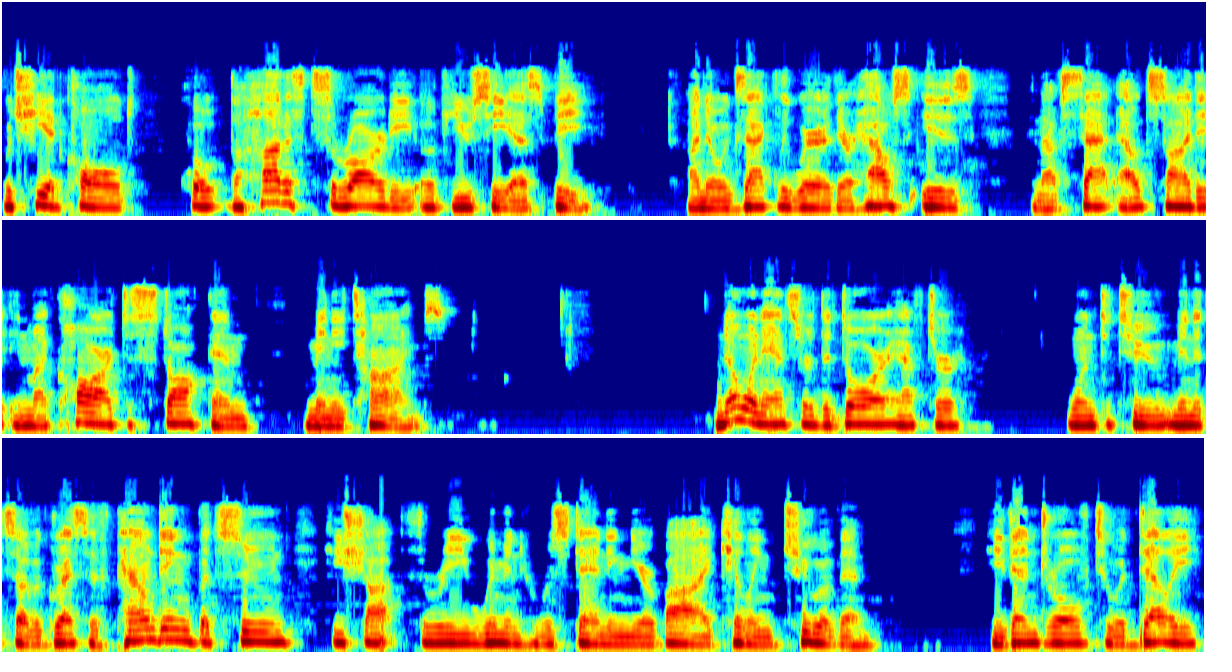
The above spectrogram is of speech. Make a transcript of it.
which he had called, quote, the hottest sorority of UCSB. I know exactly where their house is, and I've sat outside it in my car to stalk them many times. No one answered the door after one to two minutes of aggressive pounding, but soon he shot three women who were standing nearby, killing two of them. He then drove to a deli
